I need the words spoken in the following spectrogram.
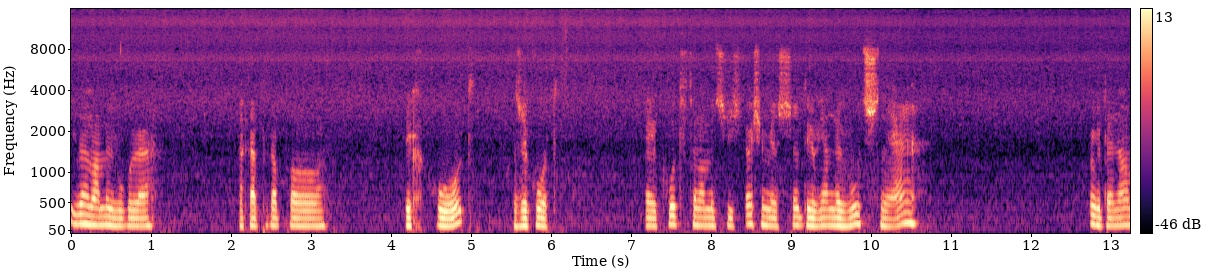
Ile mamy w ogóle tak a propos tych kłód, że kłód. E, Kłód to mamy 38 jeszcze, drewniane włócznie. Kurde, no,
